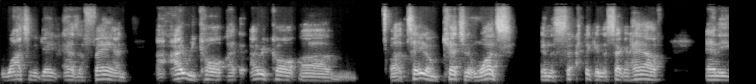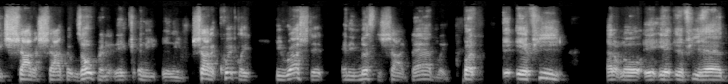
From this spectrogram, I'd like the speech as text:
watching the game as a fan, I, I recall I, I recall um, uh, Tatum catching it once in the I think in the second half and he shot a shot that was open and he, and he, and he shot it quickly. He rushed it and he missed the shot badly. But if he, I don't know, if he had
